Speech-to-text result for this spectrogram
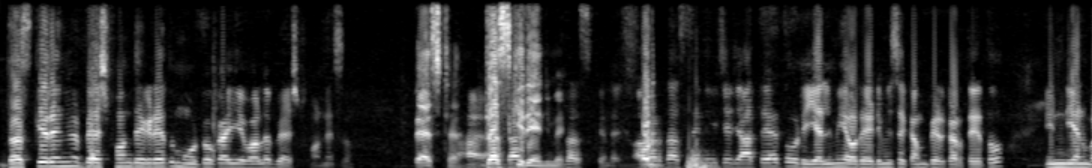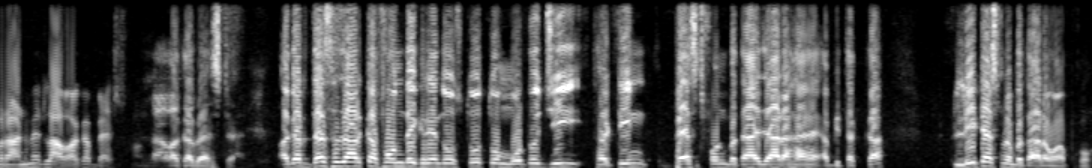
दस के रेंज में बेस्ट फ़ोन देख रहे हैं तो मोटो का ये वाला बेस्ट फ़ोन है सर बेस्ट है हाँ, दस दस की रेंज में। दस के रेंज अगर दस से नीचे जाते हैं तो रियलमी और रेडमी से कंपेयर करते हैं तो इंडियन ब्रांड में लावा का बेस्ट फ़ोन लावा का बेस्ट है। अगर दस हज़ार का फ़ोन देख रहे हैं दोस्तों तो Moto G thirteen best phone बताया जा रहा है अभी तक का। लेटेस्ट मैं बता रहा हूँ आपको।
